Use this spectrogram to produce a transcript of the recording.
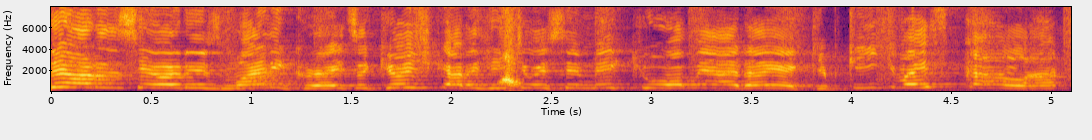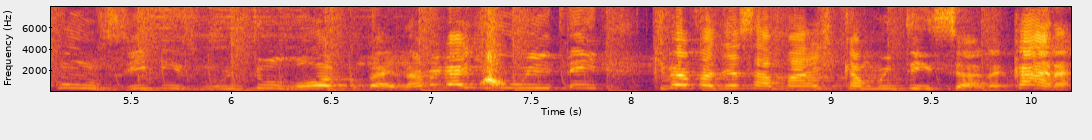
still Senhoras e senhores, Minecraft, aqui hoje, cara, a gente vai ser meio que o Homem-Aranha aqui Porque a gente vai escalar com uns itens muito loucos, velho Na verdade, um item que vai fazer essa mágica muito insana Cara,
